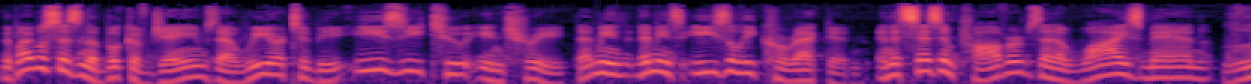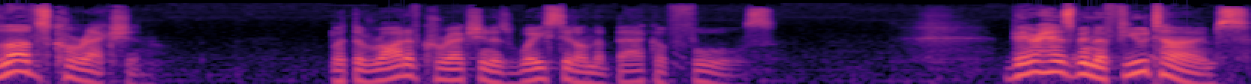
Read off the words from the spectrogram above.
The Bible says in the book of James that we are to be easy to entreat. That means, that means easily corrected. And it says in Proverbs that a wise man loves correction, but the rod of correction is wasted on the back of fools. There has been a few times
